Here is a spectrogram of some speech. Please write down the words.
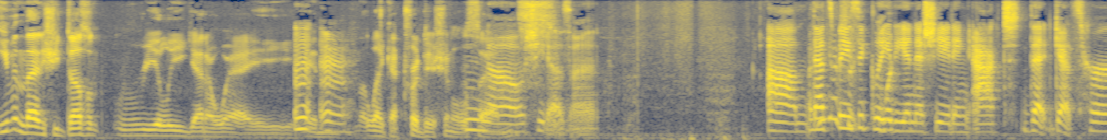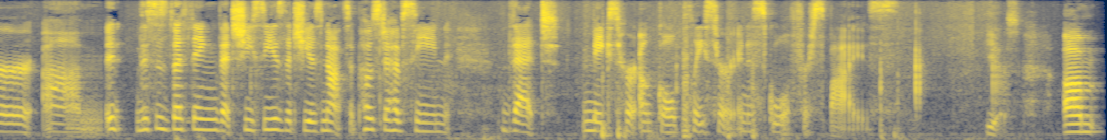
even then she doesn't really get away in like a traditional sense. No, she doesn't. Um, that's basically what- the initiating act that gets her. Um, it, this is the thing that she sees that she is not supposed to have seen that makes her uncle place her in a school for spies. Yes. Um,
